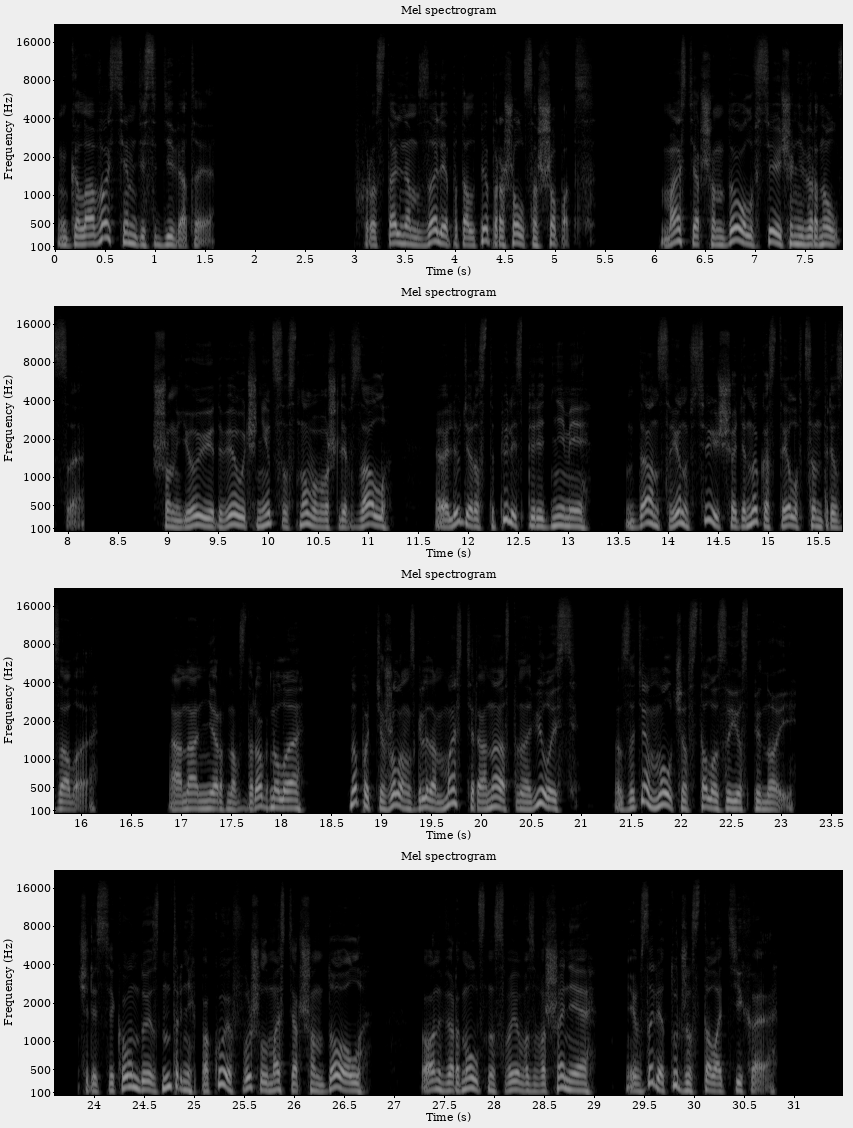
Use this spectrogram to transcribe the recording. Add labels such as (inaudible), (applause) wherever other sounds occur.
Глава 79. В хрустальном зале по толпе прошелся шепот. Мастер Шандоул все еще не вернулся. Шун Юй и две ученицы снова вошли в зал, люди расступились перед ними. Дан Сайон все еще одиноко стоял в центре зала. Она нервно вздрогнула, но под тяжелым взглядом мастера она остановилась, затем молча встала за ее спиной. Через секунду из внутренних покоев вышел мастер Шандоул. Он вернулся на свое возвышение и в зале тут же стало тихо.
